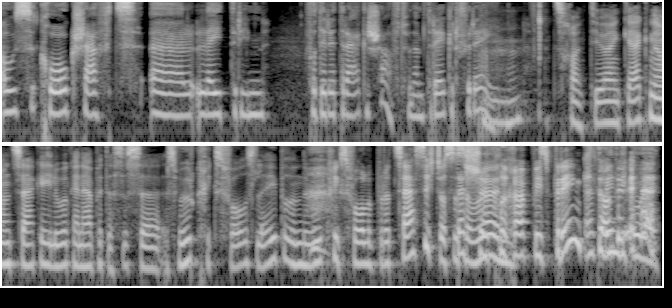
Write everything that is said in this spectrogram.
als Co-Geschäftsleiterin von dieser Trägerschaft, von dem Trägerverein. Mhm. Jetzt könnte ich ja entgegnen und sagen, ich schaue eben, dass es ein, ein wirkungsvolles Label und ein wirkungsvoller Prozess ist, dass es das so wirklich etwas bringt. Das finde ich gut.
